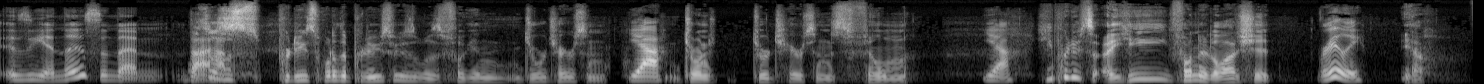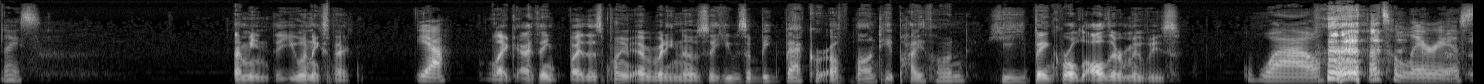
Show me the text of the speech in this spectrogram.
is he in this? And then that. Also, produced one of the producers was fucking George Harrison. Yeah. George George Harrison's film. yeah, He produced. Uh, he funded a lot of shit. really Yeah, nice. I mean that you wouldn't expect. Yeah, Like I think by this point everybody knows that he was a big backer of Monty Python. He bankrolled all their movies. wow, that's hilarious.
